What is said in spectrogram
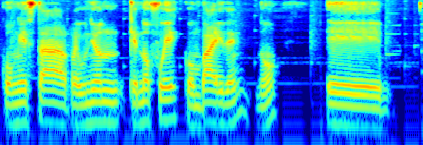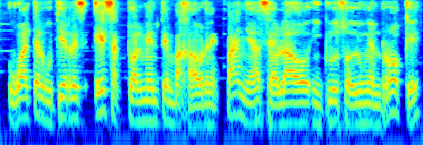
con esta reunión que no fue con Biden, ¿no? Eh, Walter Gutiérrez es actualmente embajador en España, se ha hablado incluso de un enroque,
